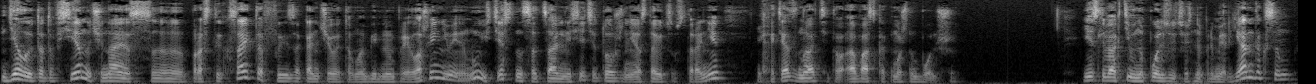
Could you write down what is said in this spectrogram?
Делают это все, начиная с простых сайтов и заканчивая там, мобильными приложениями. Ну, естественно, социальные сети тоже не остаются в стороне и хотят знать о вас как можно больше. Если вы активно пользуетесь, например, Яндексом,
